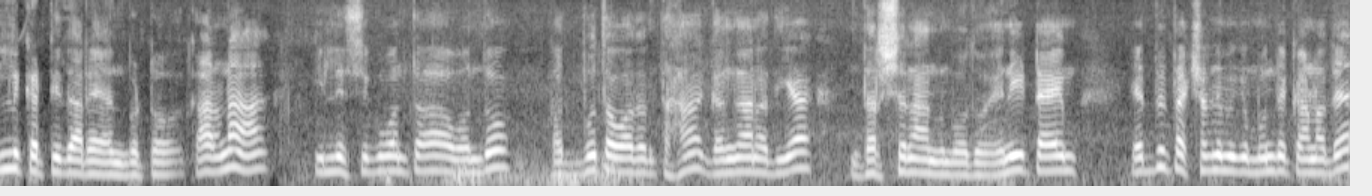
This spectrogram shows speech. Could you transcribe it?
ಇಲ್ಲಿ ಕಟ್ಟಿದ್ದಾರೆ ಅಂದ್ಬಿಟ್ಟು. ಕಾರಣ, ಇಲ್ಲಿ ಸಿಗುವಂತಹ ಒಂದು ಅದ್ಭುತವಾದಂತಹ ಗಂಗಾ ನದಿಯ ದರ್ಶನ ಅನ್ಬೋದು. ಎನಿ ಟೈಮ್ ಎದ್ದ ತಕ್ಷಣ ನಿಮಗೆ ಮುಂದೆ ಕಾಣೋದೇ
